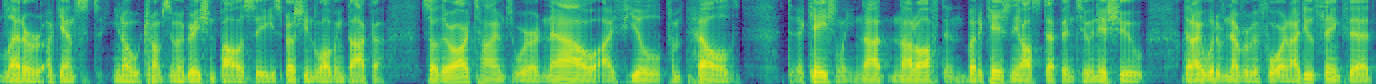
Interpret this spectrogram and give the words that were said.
letter against you know Trump's immigration policy, especially involving DACA. So there are times where now I feel compelled, to, occasionally, not not often, but occasionally I'll step into an issue that I would have never before, and I do think that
